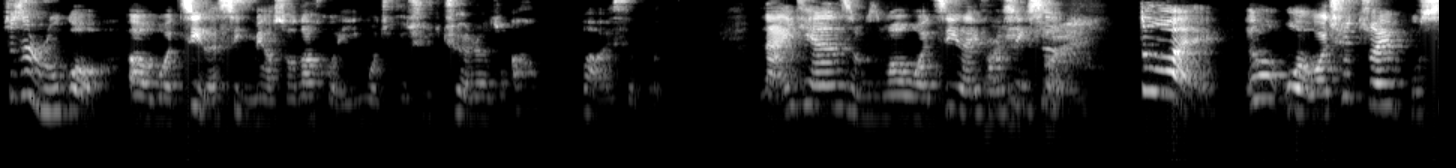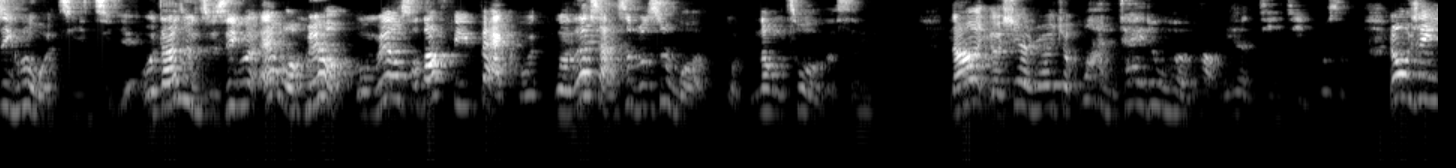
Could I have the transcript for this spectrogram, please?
就是如果呃我寄了信没有收到回应，我就会去确认说，哦，不好意思，我哪一天什么什么我寄了一封信是。对，因为我我去追不是因为我积极耶，我单纯只是因为哎我没有我没有收到 feedback，我我在想是不是我我弄错了什么，然后有些人就会觉得哇你态度很好，你很积极，为什么？然后我心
